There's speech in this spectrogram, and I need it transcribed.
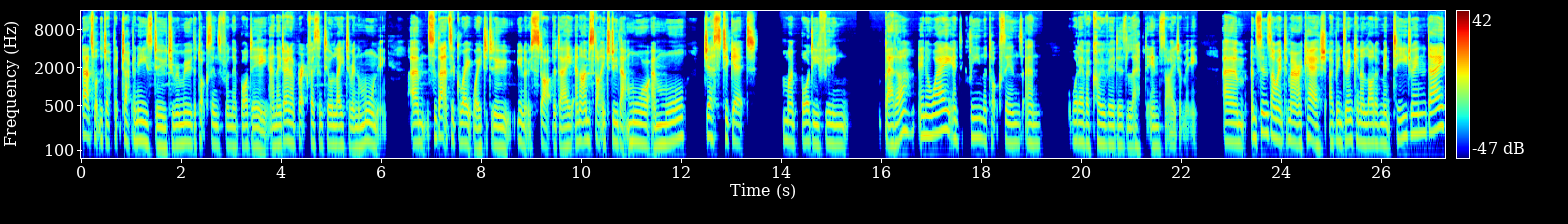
That's what the Jap- Japanese do to remove the toxins from their body, and they don't have breakfast until later in the morning. Um, so that's a great way to do, you know, start the day. And I'm starting to do that more and more just to get my body feeling better in a way and to clean the toxins and whatever COVID is left inside of me. Um, and since I went to Marrakesh, I've been drinking a lot of mint tea during the day.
